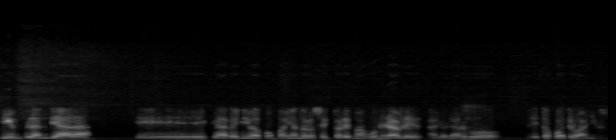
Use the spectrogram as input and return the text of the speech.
bien planteada, eh, que ha venido acompañando a los sectores más vulnerables a lo largo de estos cuatro años.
